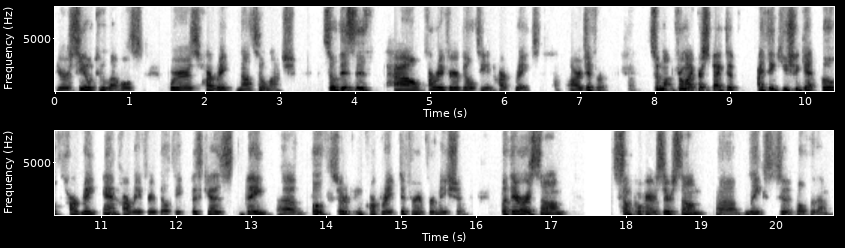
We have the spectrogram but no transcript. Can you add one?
your CO2 levels, whereas heart rate not so much. So this is how heart rate variability and heart rate are different. So my, from my perspective, I think you should get both heart rate and heart rate variability because they um, both sort of incorporate different information. But there are some some coherence. There's some uh, links to both of them.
